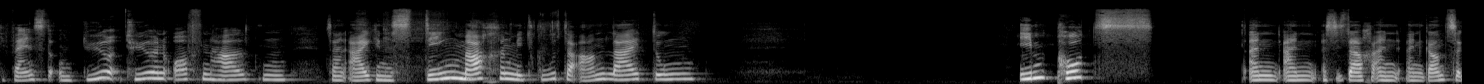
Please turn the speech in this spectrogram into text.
Die Fenster und Tür, Türen offen halten, sein eigenes Ding machen mit guter Anleitung. Inputs, ein, ein, es ist auch ein, ein ganzer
